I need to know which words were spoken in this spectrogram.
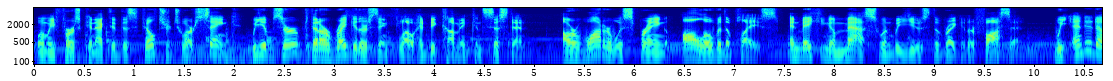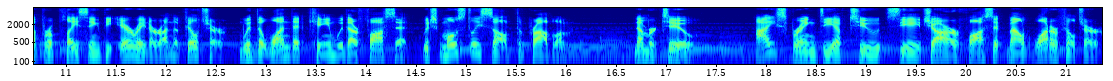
When we first connected this filter to our sink, we observed that our regular sink flow had become inconsistent. Our water was spraying all over the place and making a mess when we used the regular faucet. We ended up replacing the aerator on the filter with the one that came with our faucet, which mostly solved the problem. Number 2. iSpring DF2 CHR Faucet Mount Water Filter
